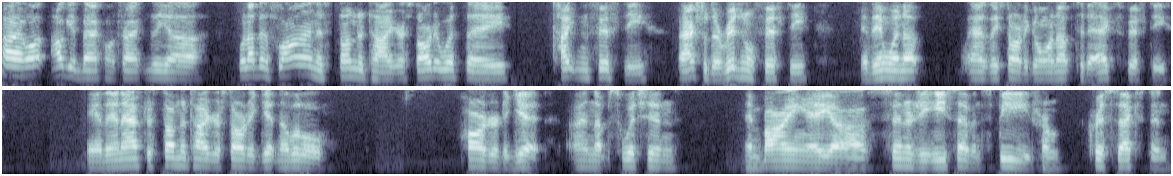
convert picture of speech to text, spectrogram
All right. Well, I'll get back on track. The uh, what I've been flying is Thunder Tiger. Started with a Titan 50, actually the original 50, and then went up as they started going up to the X50. And then after Thunder Tiger started getting a little harder to get, I ended up switching and buying a uh, Synergy E7 Speed from Chris Sexton.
